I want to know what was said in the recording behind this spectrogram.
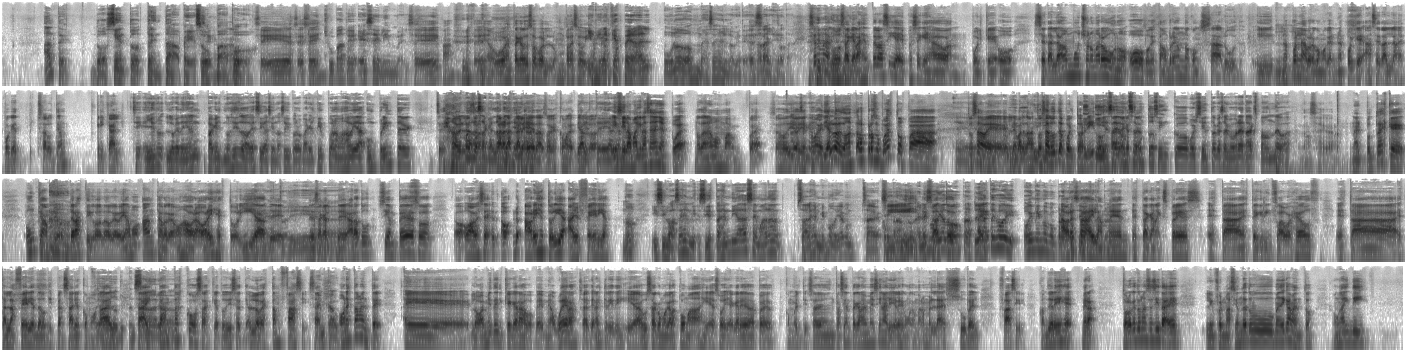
Antes, 230 pesos, Sí, papo. ah, Sí, sí, sí. Chúpate ese limber. Sí, pa. Sí, hubo gente que lo usó por un precio Y bien, tienes bien que fuerte. esperar uno o dos meses en lo que te den la Exacto. tarjeta. Esa era una cosa que la gente lo hacía y después se quejaban porque o se tardaban mucho, número uno, o porque estaban bregando con salud. Y no es por nada, pero como que no es porque ah, se tardan, es porque salud tiene un crical. Sí, ellos no- lo que tenían, para que, no sé si todavía sigue siendo así, pero para aquel tiempo nada más había un printer. Sí, Para sacar la para las tarjeta. tarjetas, o sea, que es como que diablo. Este, y y si la máquina se daña después, no tenemos más, pues, se jodió. Ahí Y es como que diablo, ¿dónde están los presupuestos para, eh, tú sabes, el y- Departamento y- de Salud de Puerto y- Rico? Y, ese. De que- 11.5% que se cobra de tax, ¿para dónde va? No sé, cabrón. No, el punto es que un cambio drástico de lo que veíamos antes a lo que vemos ahora. Ahora hay gestorías Hay de, gestoría. de sacar, de ahora tú 100 pesos, o, o a veces, o- ahora hay gestoría, hay feria. No, y si lo haces, el, si estás en día de semana, sales el mismo día, con, ¿sabes? Sí, Comprando. el mismo día tú compras. Tú llegaste hoy, hoy mismo compraste. Ahora está Island. Med, está Can Express, está este Green Flower Health, está, están las ferias de los dispensarios como Ferias tal. los O sea, hay dispensarios. tantas cosas que tú dices, diablo, es tan fácil. O sea, honestamente, eh, lo voy a admitir, ¿qué carajo? Eh, Mi abuela, o sea, tiene artritis y ella usa como que las pomadas y eso, y ella quiere pues, convertirse en paciente cannabis medicinal y yo le dije como que, en verdad, es súper fácil. Cuando yo le dije, mira, todo lo que tú necesitas es la información de tu medicamento, un ID,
